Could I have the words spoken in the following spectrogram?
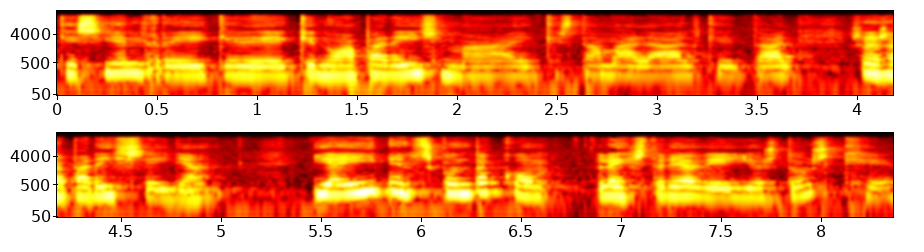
que si el rei, que, que no apareix mai, que està malalt, que tal, sols apareix ella. I ahí ens conta com la història d'ells dos, que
